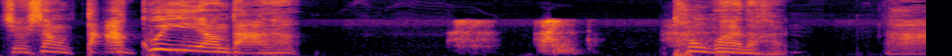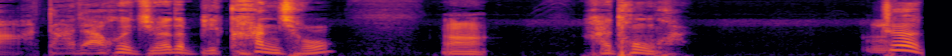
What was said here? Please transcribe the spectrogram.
就像打龟一样打他，痛快的很，啊，大家会觉得比看球，啊，还痛快，这，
